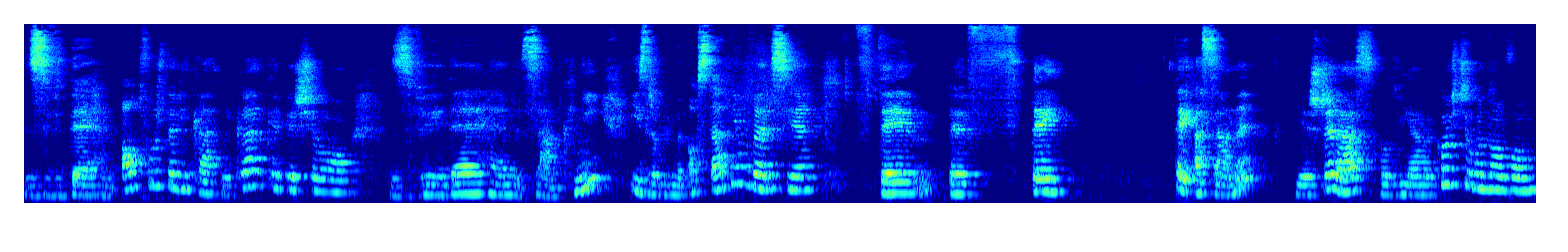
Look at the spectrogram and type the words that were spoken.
Z wdechem otwórz delikatnie klatkę piersiową, z wydechem zamknij i zrobimy ostatnią wersję w tej, w tej, tej asany. Jeszcze raz podwijamy kość ogonową,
